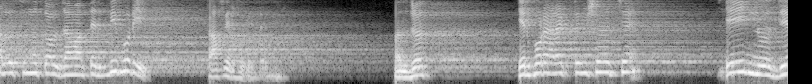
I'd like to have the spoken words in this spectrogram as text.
আলোচনতল জামাতের বিপরীত কাফের হয়ে যাবে। হজরত এরপরে আরেকটা বিষয় হচ্ছে, এই যে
